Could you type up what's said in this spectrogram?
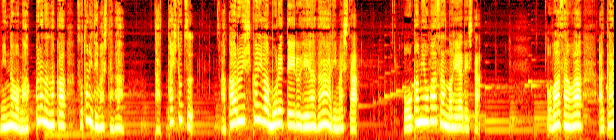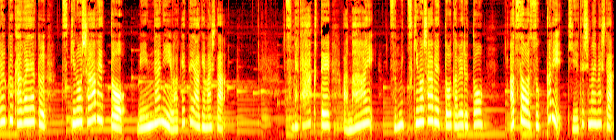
みんなは真っ暗な中、外に出ましたが、たった一つ明るい光が漏れている部屋がありました。狼おばあさんの部屋でした。おばあさんは明るく輝く月のシャーベットをみんなに分けてあげました。冷たくて甘い月のシャーベットを食べると暑さはすっかり消えてしまいました。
